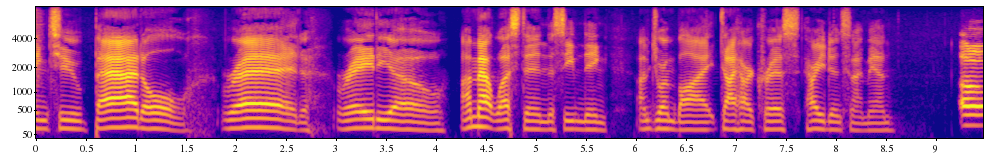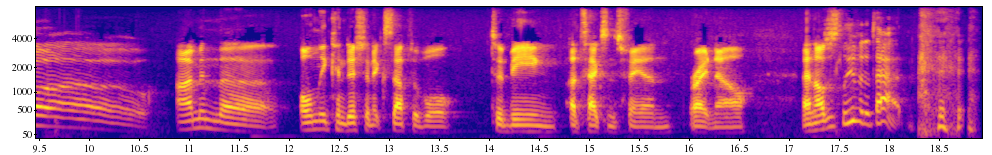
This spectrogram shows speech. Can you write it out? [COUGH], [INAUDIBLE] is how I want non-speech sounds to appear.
listening to Battle Red Radio. I'm Matt Weston. This evening, I'm joined by Diehard Chris. How are you doing tonight, man? Oh, I'm in the only condition acceptable to being a Texans fan right now, and I'll just leave it at that.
